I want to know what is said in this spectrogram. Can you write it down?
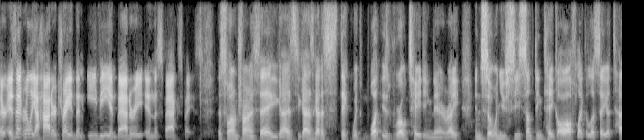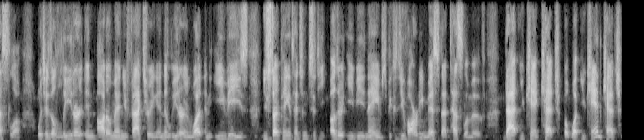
there isn't really a hotter trade than EV and battery in the SPAC space. That's what I'm trying to say. You guys, you guys got to stick with what is rotating there, right? And so when you see something take off, like let's say a Tesla, which is a leader in auto manufacturing and a leader in what? In EVs, you start paying attention to the other EV names because you've already missed that Tesla move. That you can't catch. But what you can catch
